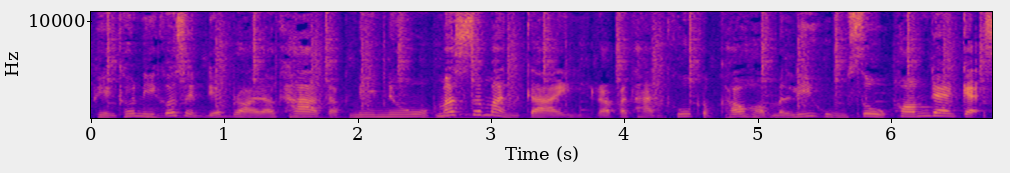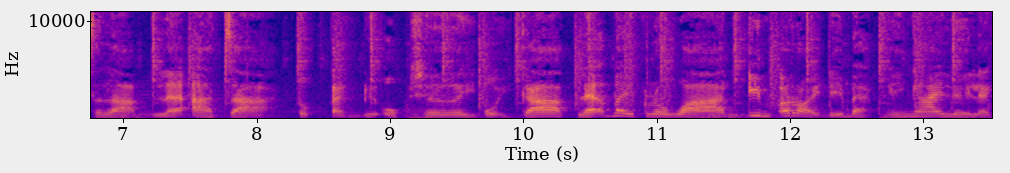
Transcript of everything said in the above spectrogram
เพียงเท่านี้ก็เสร็จเรียบร้อยแล้วค่ะ กับเมนู มัสมั่นไก่ รับประทานคู่กับข้าวหอมมะลิหุงสุกหอมแดงแกะสลักและอาจาดตกแต่งด้วยอบเชยป่ยกาก และใบกระวาน อิ่มอร่อยได้แบบง่าย ๆ เลยแหละ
